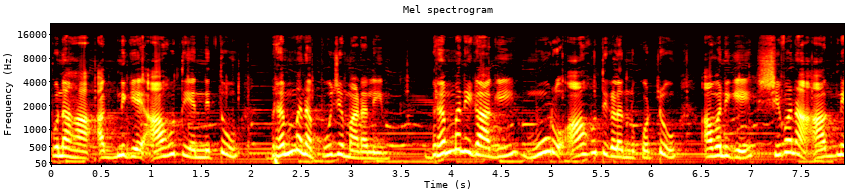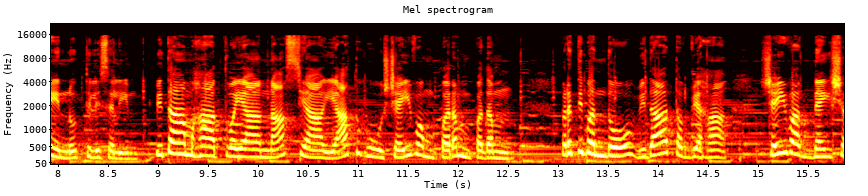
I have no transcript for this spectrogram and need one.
ಪುನಃ ಅಗ್ನಿಗೆ ಆಹುತಿಯನ್ನಿತ್ತು ಬ್ರಹ್ಮನ ಪೂಜೆ ಮಾಡಲಿ. ಬ್ರಹ್ಮನಿಗಾಗಿ ಮೂರು ಆಹುತಿಗಳನ್ನು ಕೊಟ್ಟು ಅವನಿಗೆ ಶಿವನ ಆಜ್ಞೆಯನ್ನು ತಿಳಿಸಲಿ. ಪಿತಾಮಹಾತ್ವಯ ನಾಸ್ಯ ಯಾತುಹು ಶೈವಂ ಪರಂ ಪದಂ. ಪ್ರತಿಬಂಧೋ ವಿಧಾತವ್ಯ ಶೈವಾಗ್ನೈಷ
